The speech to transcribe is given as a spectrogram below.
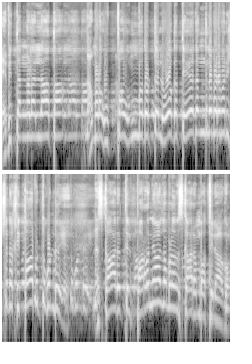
നബി തങ്ങളല്ലാത്ത നമ്മുടെ ഉപ്പ ഉമ്മ തൊട്ട് ലോകത്തേതെങ്കിലും ഒരു മനുഷ്യനെ ഹിതാബിട്ടുകൊണ്ട് നിസ്കാരത്തിൽ പറഞ്ഞാൽ നമ്മുടെ നിസ്കാരം ബാത്തിലാകും.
